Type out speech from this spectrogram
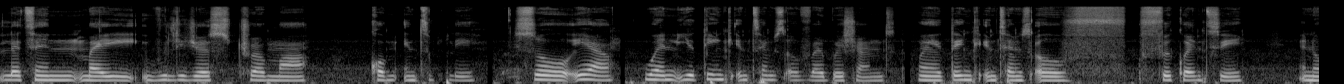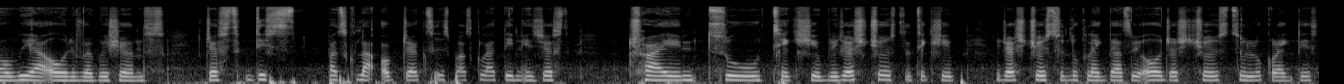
letting my religious trauma come into play. So, yeah, when you think in terms of vibrations, when you think in terms of frequency, you know, we are all the vibrations. Just this particular object, this particular thing is just trying to take shape. They just chose to take shape. They just chose to look like that. We all just chose to look like this.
